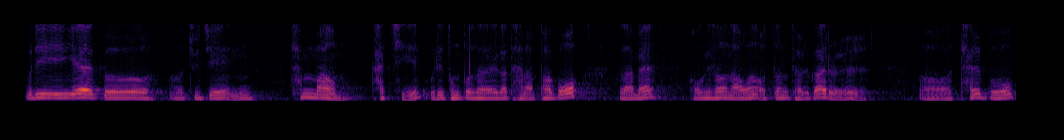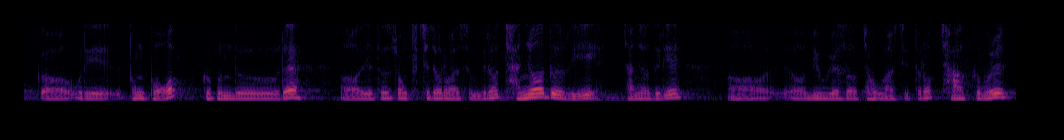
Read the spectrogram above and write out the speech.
우리의 그 어, 주제인 한 마음 같이 우리 동포 사회가 단합하고 그 다음에 거기서 나온 어떤 결과를 어, 탈북 어, 우리 동포 그분들의 어, 예를 들어서 좀 구체적으로 말씀드리면 자녀들이 자녀들이 어, 어, 미국에서 적응할 수 있도록 장학금을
